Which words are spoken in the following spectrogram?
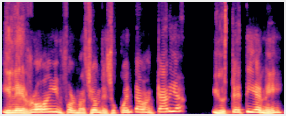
y le roban información de su cuenta bancaria y usted tiene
